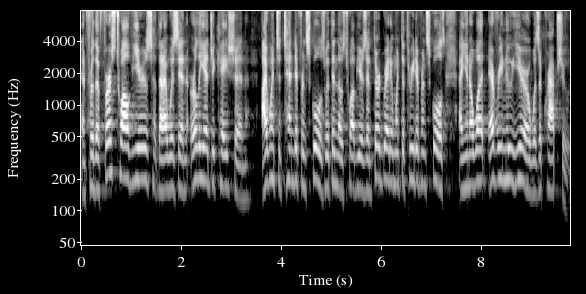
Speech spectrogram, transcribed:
And for the first 12 years that I was in early education, I went to 10 different schools within those 12 years. In third grade, I went to three different schools. And you know what? Every new year was a crapshoot.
